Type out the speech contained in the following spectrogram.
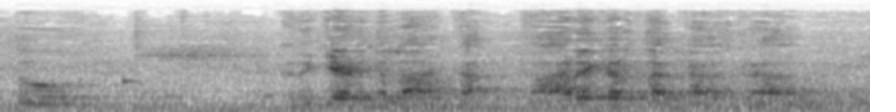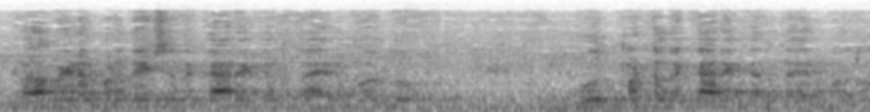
ಇದು ಅದಕ್ಕೆ ಹೇಳಿದಲ್ಲ ಕಾರ್ಯಕರ್ತ ಗ್ರಾಮೀಣ ಪ್ರದೇಶದ ಕಾರ್ಯಕರ್ತ ಇರ್ಬೋದು ಬೂತ್ ಮಟ್ಟದ ಕಾರ್ಯಕರ್ತ ಇರ್ಬೋದು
